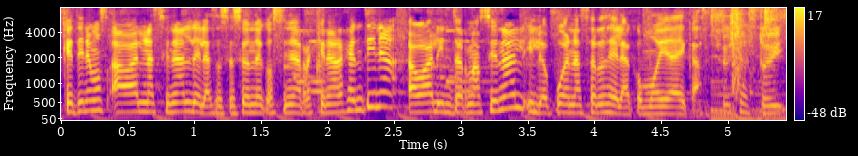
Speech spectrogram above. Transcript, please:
que tenemos aval nacional de la Asociación de Cocina Regional Argentina, aval internacional y lo pueden hacer desde la comodidad de casa. Yo ya estoy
